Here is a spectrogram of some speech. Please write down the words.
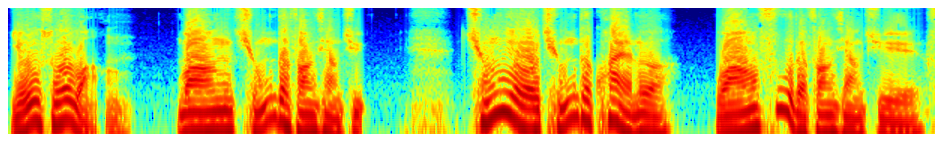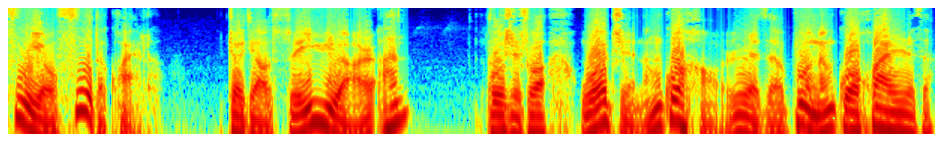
有所往，往穷的方向去，穷有穷的快乐，往富的方向去，富有富的快乐。这叫随遇而安，不是说我只能过好日子，不能过坏日子。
